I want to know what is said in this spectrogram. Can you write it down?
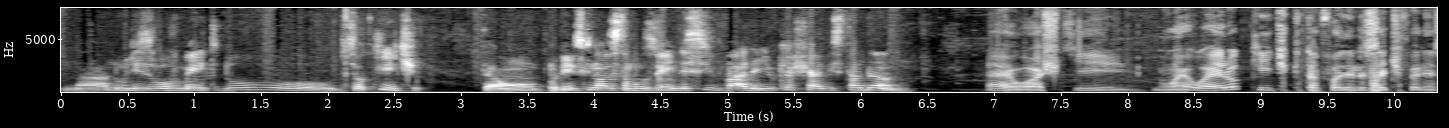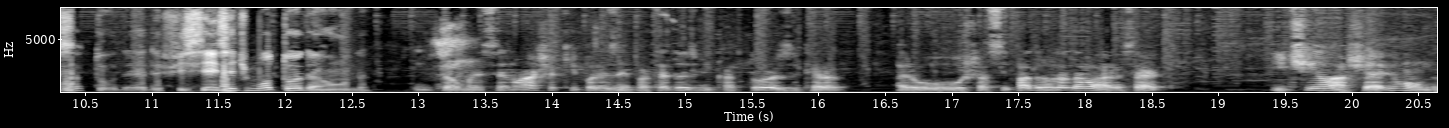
na- no desenvolvimento do, do seu kit. Então, por isso que nós estamos vendo esse vareio que a Chevy está dando. É, eu acho que não é o AeroKit que tá fazendo essa diferença toda, é a deficiência de motor da Honda. Então, mas você não acha que, por exemplo, até 2014, que era, era o chassi padrão da Dallara, certo? E tinha lá, Chevy e Honda.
